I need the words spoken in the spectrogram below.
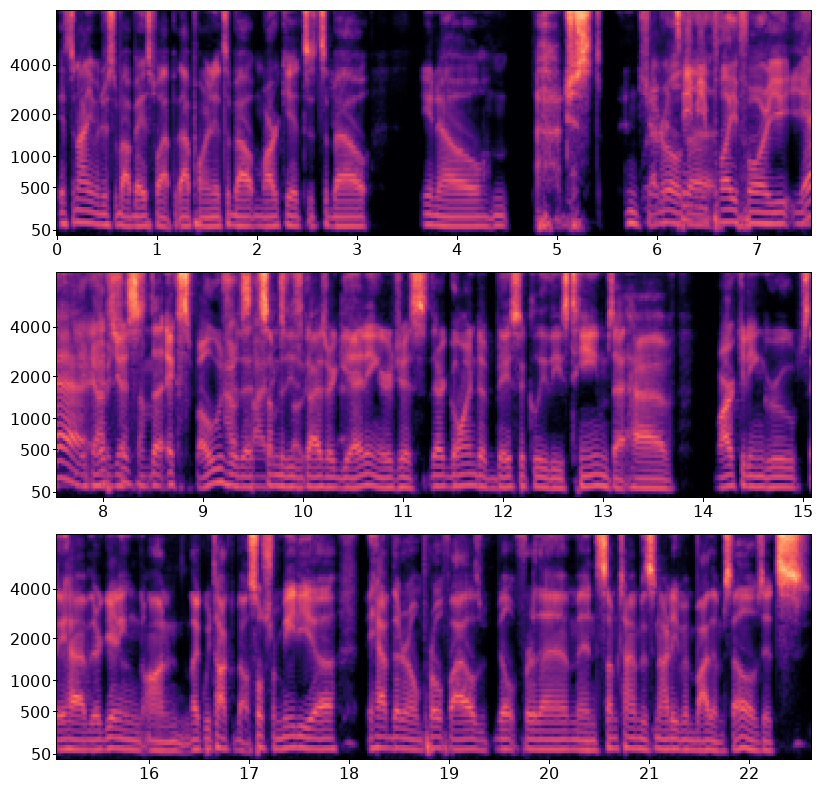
it's not even just about baseball at that point. It's about markets. It's about you know just in whatever general. team you play for, you, you yeah, you it's get just some the exposure that some of these guys are yeah. getting or just they're going to basically these teams that have marketing groups. They have they're getting on like we talked about social media. They have their own profiles built for them, and sometimes it's not even by themselves. It's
